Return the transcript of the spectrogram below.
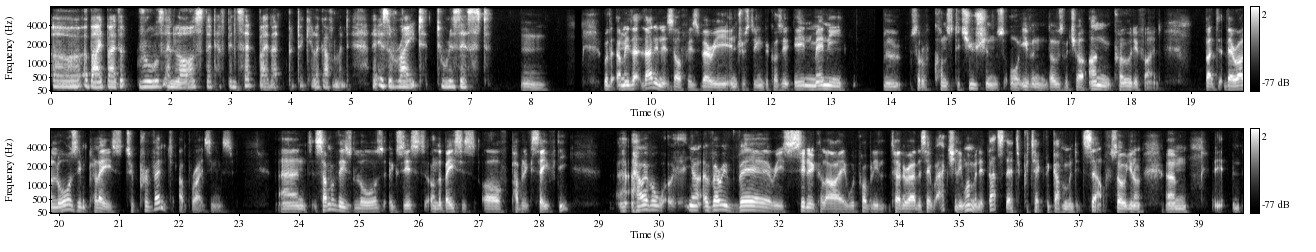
uh, abide by the rules and laws that have been set by that particular government. There is a right to resist. Mm. Well, I mean, that, that in itself is very interesting because in many sort of constitutions or even those which are uncodified, but there are laws in place to prevent uprisings. And some of these laws exist on the basis of public safety. However, you know, a very, very cynical eye would probably turn around and say, well, actually, one minute, that's there to protect the government itself. So, you know, um,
